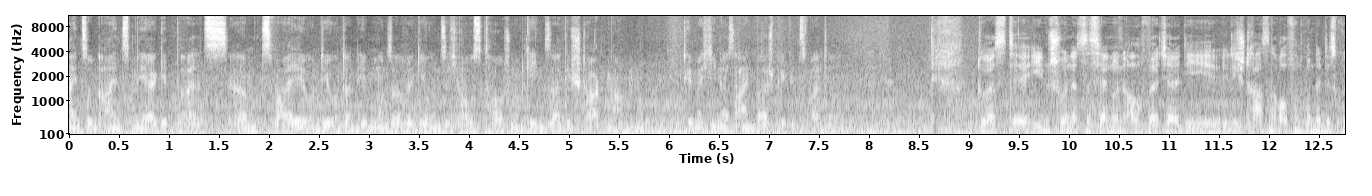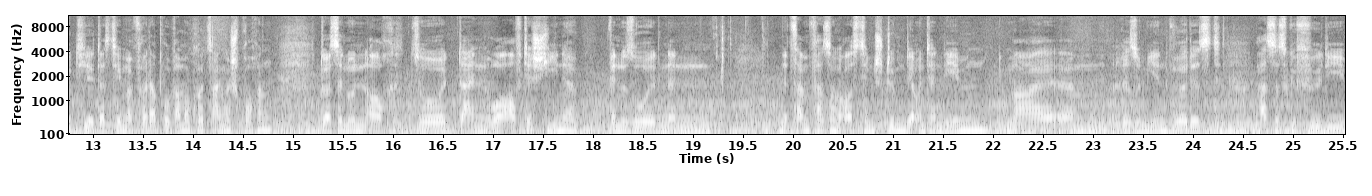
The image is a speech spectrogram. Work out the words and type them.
eins und eins mehr gibt als ähm, zwei und die Unternehmen unserer Region sich austauschen und gegenseitig stark machen. Thema China ist ein Beispiel, gibt es weitere. Du hast äh, eben schon, das ist ja nun auch, wird ja die, die Straßen rauf und runter diskutiert, das Thema Förderprogramme kurz angesprochen. Du hast ja nun auch so dein Ohr auf der Schiene, wenn du so einen eine Zusammenfassung aus den Stimmen der Unternehmen mal ähm, resümieren würdest, hast du das Gefühl, die,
